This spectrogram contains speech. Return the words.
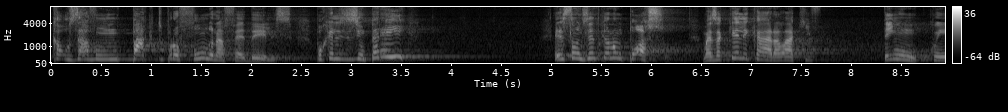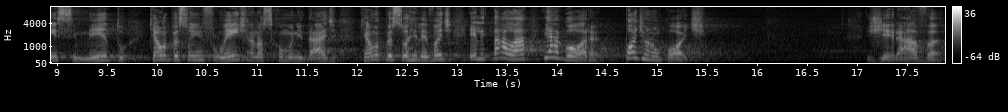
causava um impacto profundo na fé deles, porque eles diziam: peraí, eles estão dizendo que eu não posso, mas aquele cara lá que tem um conhecimento, que é uma pessoa influente na nossa comunidade, que é uma pessoa relevante, ele está lá, e agora? Pode ou não pode? Gerava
